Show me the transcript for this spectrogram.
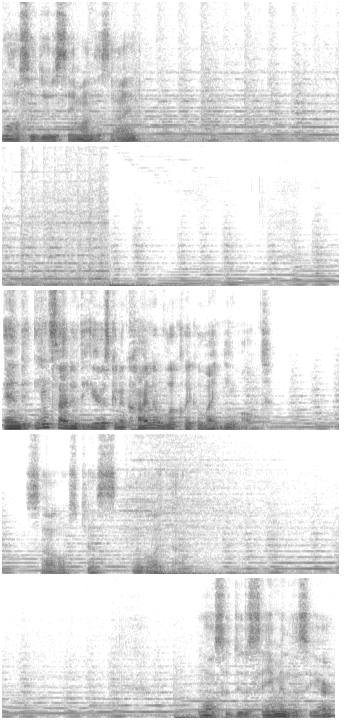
We'll also do the same on the side. And the inside of the ear is going to kind of look like a lightning bolt. So it's just to go like that. We'll also do the same in this ear.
